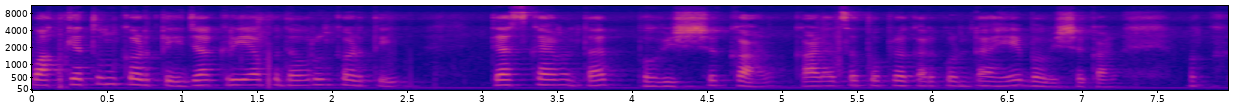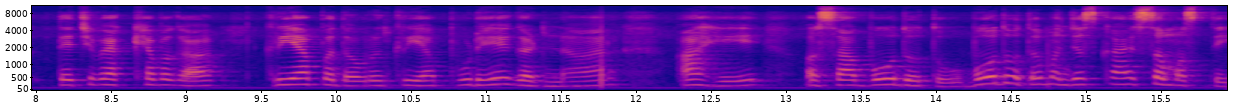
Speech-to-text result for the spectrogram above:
वाक्यातून कळते ज्या क्रियापदावरून कळते त्याच काय म्हणतात? भविष्यकाळ काळाचा तो प्रकार कोणता आहे? भविष्यकाळ मग त्याची व्याख्या बघा. क्रियापदावरून क्रिया पुढे घडणार आहे असा बोध होतो. बोध होतं म्हणजेच काय? समजते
